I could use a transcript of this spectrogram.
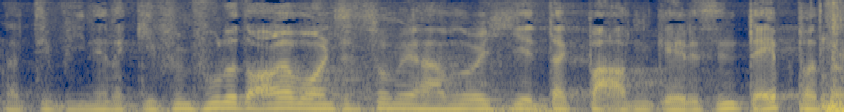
Na, die Wien Energie, 500 Euro wollen sie zu mir haben, wo ich jeden Tag baden gehe. Das sind Deppert.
